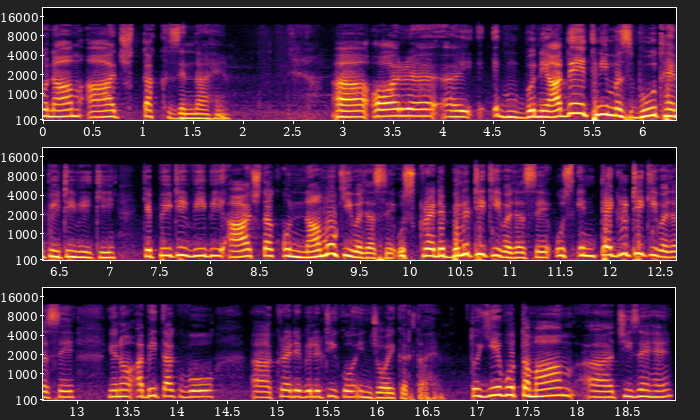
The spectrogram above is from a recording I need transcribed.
वो नाम आज तक ज़िंदा हैं। और बुनियादें इतनी मज़बूत हैं पीटीवी की कि पीटीवी भी आज तक उन नामों की वजह से उस क्रेडिबिलिटी की वजह से उस इंटेग्रिटी की वजह से यू you नो know, अभी तक वो क्रेडिबिलिटी को इन्जॉय करता है। तो ये वो तमाम चीज़ें हैं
